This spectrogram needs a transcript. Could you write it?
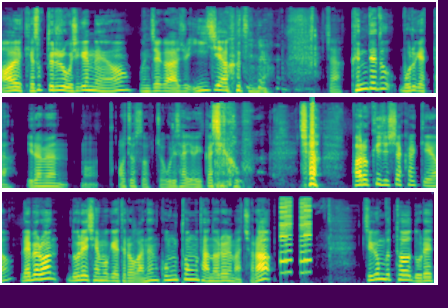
아 계속 들으러 오시겠네요. 문제가 아주 easy하거든요. 자, 근데도 모르겠다. 이러면 뭐 어쩔 수 없죠. 우리 사이 여기까지인 거고. 자, 바로 퀴즈 시작할게요. 레벨 1 노래 제목에 들어가는 공통 단어를 맞춰라. 지금부터 노래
